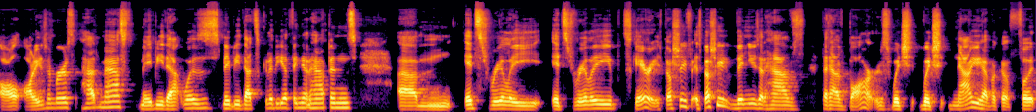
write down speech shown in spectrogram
all audience members had masks maybe that was maybe that's going to be a thing that happens um, it's really it's really scary, especially especially venues that have that have bars, which which now you have like a foot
